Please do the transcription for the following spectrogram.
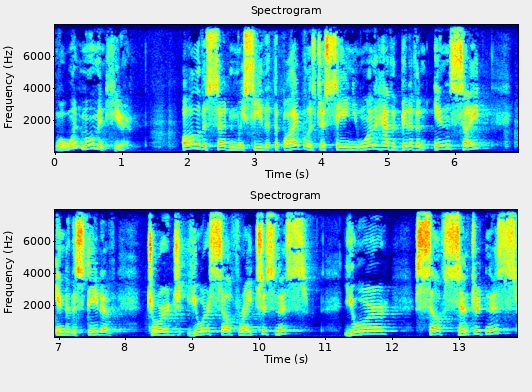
Well, one moment here. All of a sudden, we see that the Bible is just saying you want to have a bit of an insight into the state of George, your self righteousness, your self centeredness,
